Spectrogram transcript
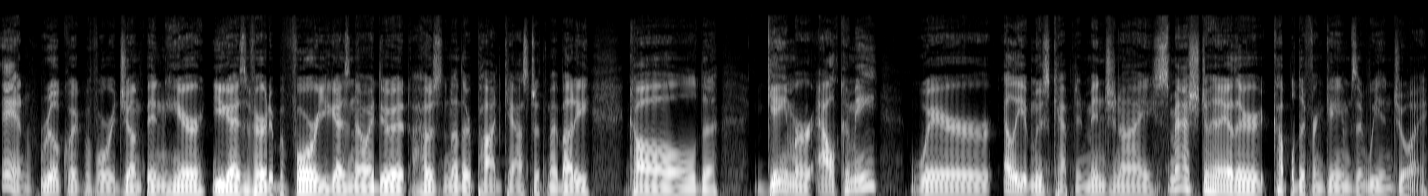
And real quick before we jump in here, you guys have heard it before. You guys know I do it. I host another podcast with my buddy called Gamer Alchemy, where Elliot Moose, Captain Minge, and I smashed together a couple different games that we enjoy.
